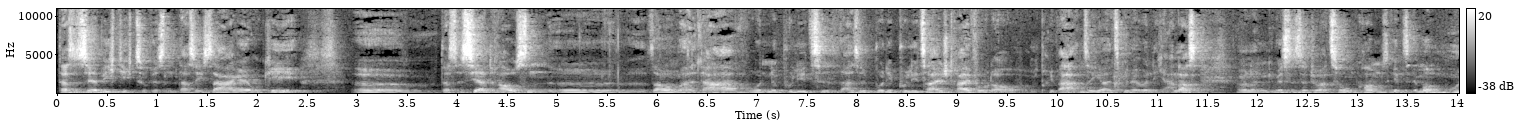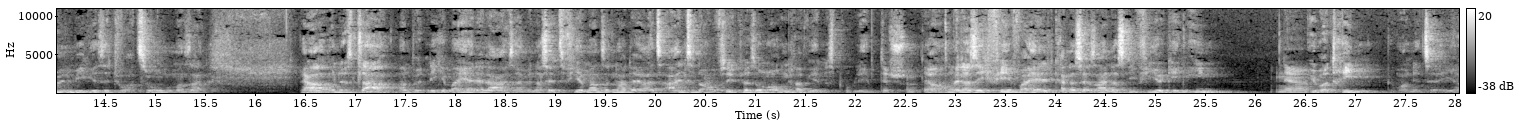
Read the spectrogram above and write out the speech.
Das ist ja wichtig zu wissen, dass ich sage, okay, äh, das ist ja draußen, äh, sagen wir mal, da, wo eine Polizei, also wo die Polizeistreife oder auch im privaten Sicherheitsgewerbe nicht anders, wenn man in eine gewisse Situation kommt, gibt es immer mulmige Situationen, wo man sagt, ja, und ist klar, man wird nicht immer Herr der Lage sein. Wenn das jetzt vier Mann sind, hat er als einzelne Aufsichtsperson auch ein gravierendes Problem. Das stimmt. Ja, und wenn er sich fehl verhält, kann es ja sein, dass die vier gegen ihn ja. übertrieben. Wir wollen jetzt ja hier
